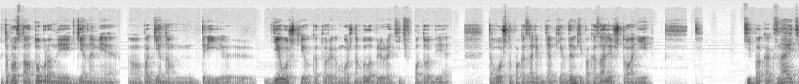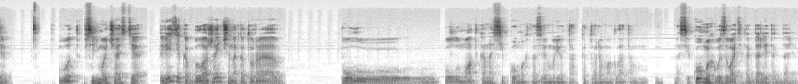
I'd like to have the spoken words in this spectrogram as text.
это просто отобранные генами, э, по генам три э, девушки, которых можно было превратить в подобие того, что показали в демке. А в демке показали, что они типа, как знаете, вот в седьмой части Резика была женщина, которая полу... полуматка насекомых, назовем ее так, которая могла там насекомых вызывать и так далее, и так далее.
